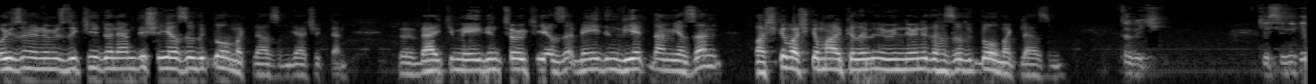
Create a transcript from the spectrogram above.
O yüzden önümüzdeki dönemde şeyi hazırlıklı olmak lazım gerçekten. E, belki Made in Turkey yazan, Made in Vietnam yazan başka başka markaların ürünlerine de hazırlıklı olmak lazım. Tabii ki. Kesinlikle.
